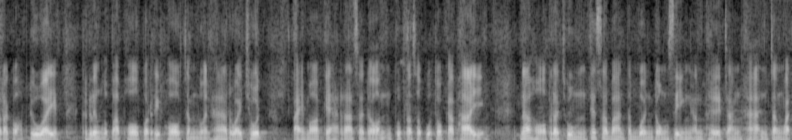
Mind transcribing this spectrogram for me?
ประกอบด้วย เครื่องอุปโภคบริโภคจำนวน 500 ชุด ไปมอบแก่ราษฎรผู้ประสบอุทกภัย ณ หอประชุมเทศบาลตำบลดงสิงห์อำเภอจังหารจังหวัด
